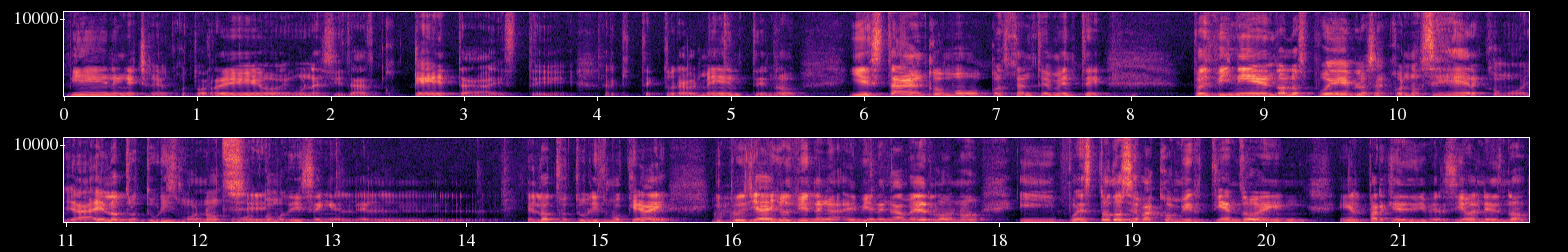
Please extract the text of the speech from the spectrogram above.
Vienen, echan el cotorreo en una ciudad coqueta, este, arquitecturalmente, ¿no? Y están como constantemente pues viniendo a los pueblos a conocer como ya el otro turismo, ¿no? Como, como dicen, el, el, otro turismo que hay. Y pues ya ellos vienen a, vienen a verlo, ¿no? Y pues todo se va convirtiendo en, en, el parque de diversiones, ¿no?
